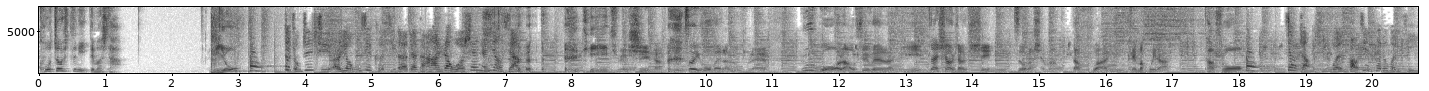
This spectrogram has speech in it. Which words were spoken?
校長室に行ってました。理由？这种真实而又无懈可击的的答案让我潸然尿下。 的确是的，所以我问了陆夫人，如果老师问了你在校长室你做了什么，那话你怎么回答？他说，校长询问保健科的问题。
